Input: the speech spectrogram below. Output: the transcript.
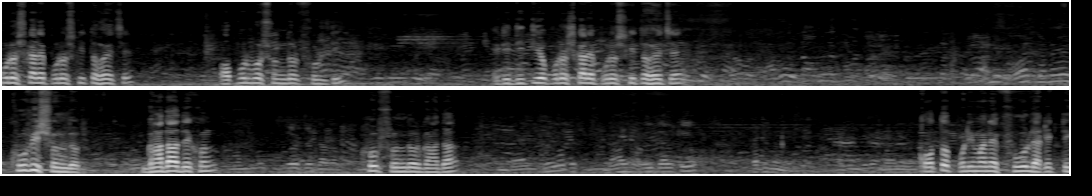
পুরস্কারে পুরস্কৃত হয়েছে। অপূর্ব সুন্দর ফুলটি। এটি দ্বিতীয় পুরস্কারে পুরস্কৃত হয়েছে। খুবই সুন্দর গাঁদা দেখুন। খুব সুন্দর গাঁদা। কত পরিমাণে ফুল এক একটি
